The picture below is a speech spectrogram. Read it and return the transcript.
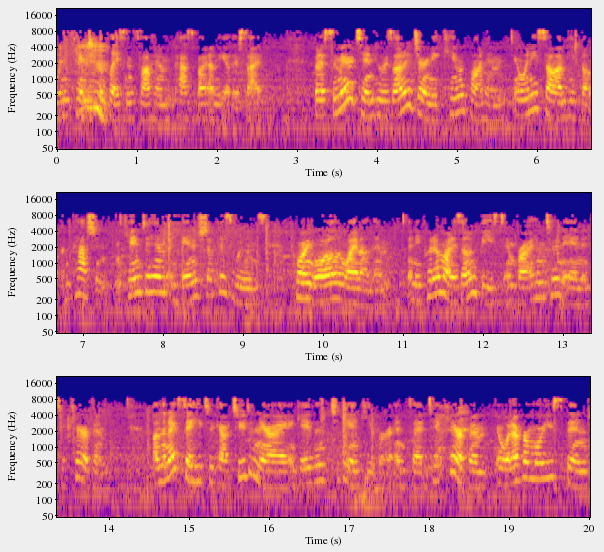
when he came to the hmm. place and saw him, passed by on the other side. But a Samaritan who was on a journey came upon him, and when he saw him, he felt compassion, and came to him and bandaged up his wounds, pouring oil and wine on them. And he put him on his own beast, and brought him to an inn, and took care of him. On the next day he took out two denarii and gave them to the innkeeper, and said, Take care of him, and whatever more you spend,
